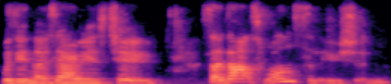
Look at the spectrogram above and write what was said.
within those areas too. So that's one solution.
